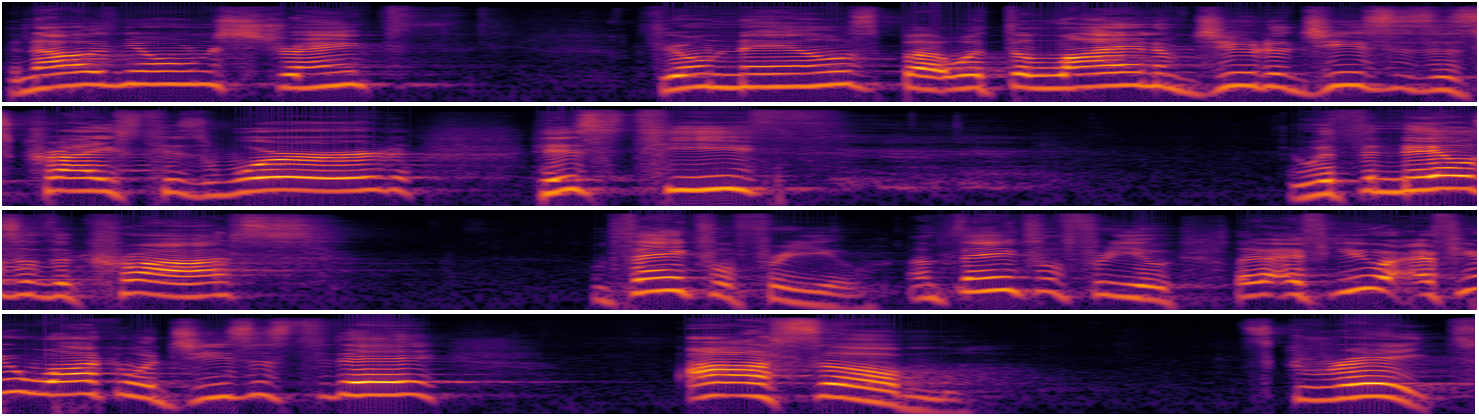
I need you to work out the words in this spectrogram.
and not with your own strength, with your own nails, but with the lion of Judah, Jesus is Christ, his word, his teeth, and with the nails of the cross. I'm thankful for you. I'm thankful for you. Like if you if you're walking with Jesus today, awesome. It's great.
